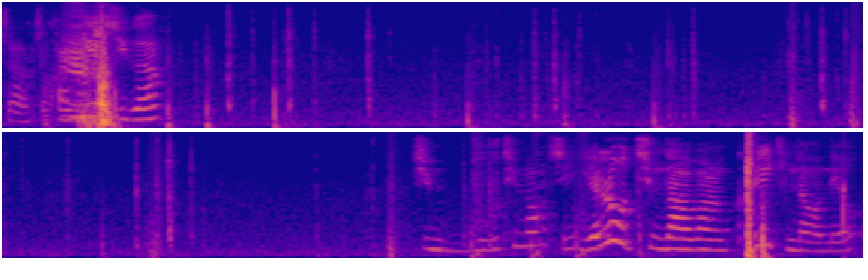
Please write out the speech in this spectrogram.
자, 저 갈게요 지금. 지금 누구 팀 남았지? 옐로우 팀 남아, 그레이 팀 남았네요. 어?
